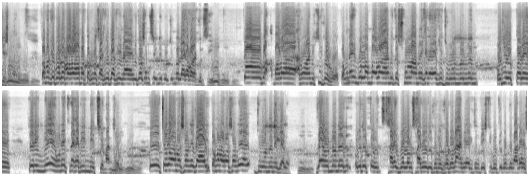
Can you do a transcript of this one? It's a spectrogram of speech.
সেই সময়। তো আমাকে বলে বাবা আমার তো কোনো চাকরি বাকরি নাই আমি দশম শ্রেণি পর্যন্ত লেখাপড়া করছি। তো বাবা এখন আমি কি করব? তখন আমি বললাম বাবা আমি তো শুনলাম এখানে নাকি যুব উন্নয়ন অধিদপ্তরে ট্রেনিং নিয়ে অনেক টাকা ঋণ দিচ্ছে হুম। তো চলো আমার সঙ্গে যাই তখন আমার সঙ্গে যুব উন্নয়নে গেল। যাই উন্নয়নের অভিযোগ স্যারে বললাম স্যারের এরকম ঘটনা আমি একজন দৃষ্টি প্রতিবন্ধী মানুষ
